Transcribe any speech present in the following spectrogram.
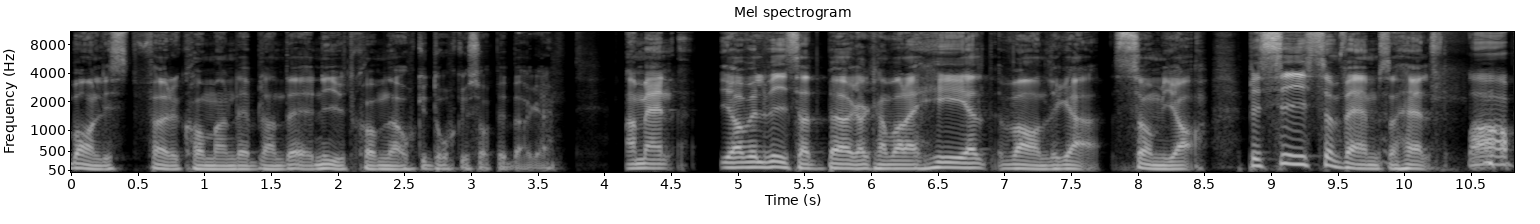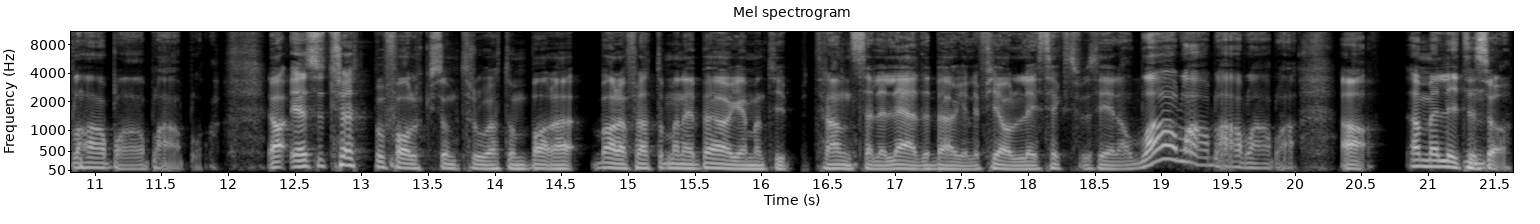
Vanligast förekommande bland eh, nyutkomna och dokusåpebögar. Amen. Jag vill visa att bögar kan vara helt vanliga som jag. Precis som vem som helst. Bla, bla, bla, bla, bla. Ja, jag är så trött på folk som tror att de bara, bara för att man är bög är man typ trans eller läderbög eller fjolle, sexfixerad. Bla, bla, bla, bla, bla. Ja, ja men lite så.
